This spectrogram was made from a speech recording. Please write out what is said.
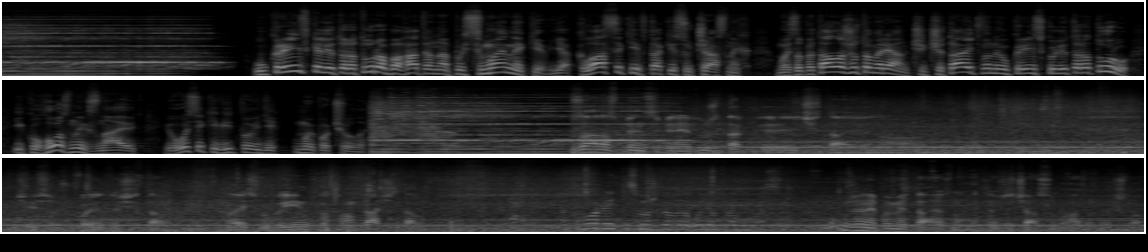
Українська література багата на письменників, як класиків, так і сучасних. Ми запитали житомирян, чи читають вони українську літературу і кого з них знають. І ось які відповіді ми почули. Зараз, в принципі, не дуже так е, читаю, але вчився в школі, то читав. Лесь Українку, Франка читав. Твори якісь, можливо, улюблені вас? Вже не пам'ятаю, знаєте, вже часу багато пройшло.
